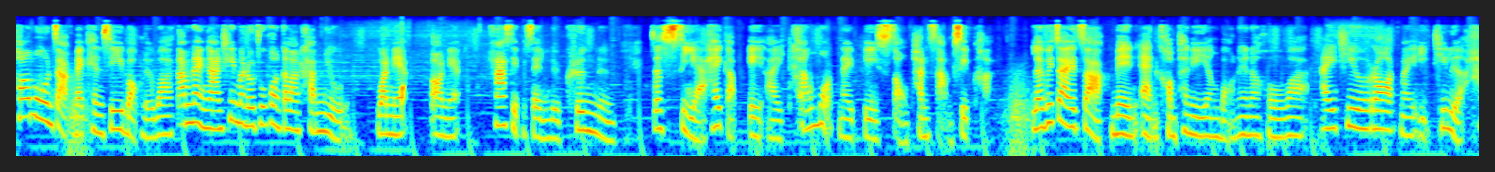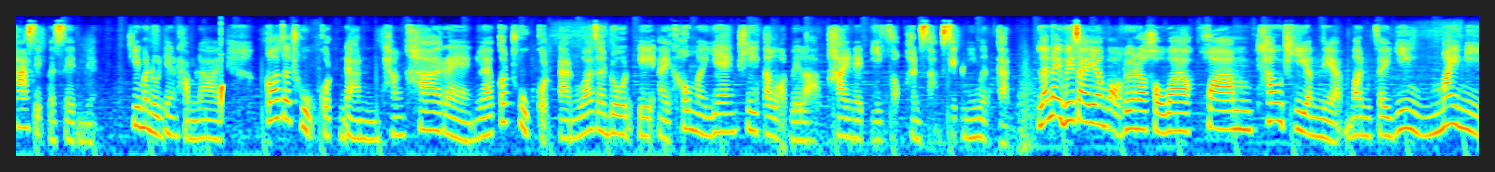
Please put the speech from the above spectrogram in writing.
ข้อมูลจาก m c k เคนซี่บอกเลยว่าตำแหน่งงานที่มนุษย์ทุกคนกำลังทำอยู่ วันนี้ตอนนี้50%หรือครึ่งหนึ่งจะเสียให้กับ AI ทั้งหมดในปี 2030 ค่ะ และวิจัยจาก Bain and Company ยังบอกด้วยนะคะว่าไอที่รอดมาอีกที่เหลือ 50%เนี่ย ที่มนุษย์ยังทำได้ ก็จะถูกกดดันทั้งค่าแรง แล้วก็ถูกกดดันว่าจะโดน AI เข้ามาแย่งที่ตลอดเวลาภายในปี 2030 นี้เหมือนกัน และในวิจัยยังบอกด้วยนะคะว่า ความเท่าเทียมเนี่ยมันจะยิ่งไม่มี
